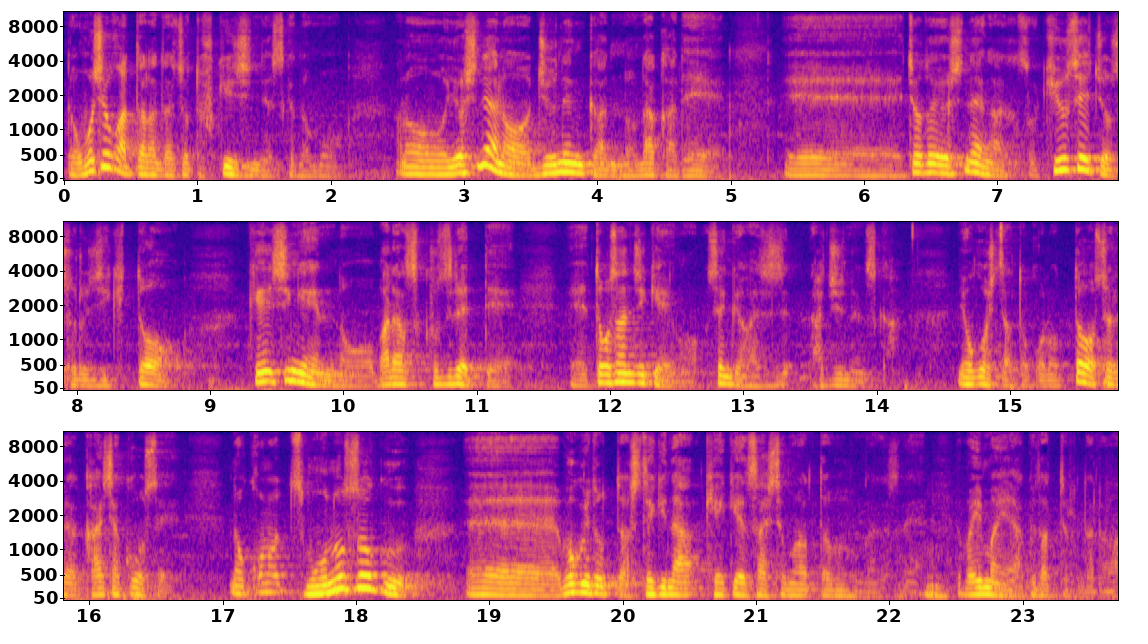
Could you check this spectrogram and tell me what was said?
で面白かったなとはちょっと不謹慎ですけどもあの吉野家の10年間の中で、えーちょうど吉野家が急成長する時期と経営資源のバランス崩れて、えー倒産事件を1980年ですかに起こしたところとそれが会社構成。のこのものすごく、えー僕にとっては素敵な経験させてもらった部分がですね、やっぱ今に役立ってるんだろうな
